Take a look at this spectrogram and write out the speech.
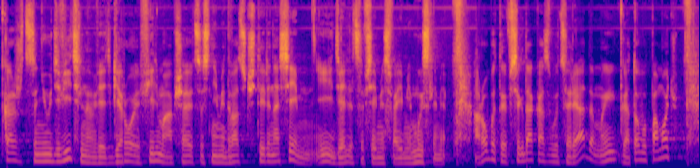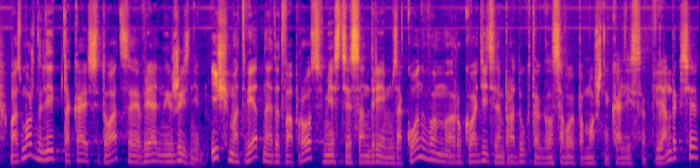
кажется неудивительным, ведь герои фильма общаются с ними 24 на 7 и делятся всеми своими мыслями. А роботы всегда оказываются рядом и готовы помочь. Возможно ли такая ситуация в реальной жизни? Ищем ответ на этот вопрос вместе с Андреем Законовым, руководителем продукта голосовой помощник Алиса в Яндексе.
